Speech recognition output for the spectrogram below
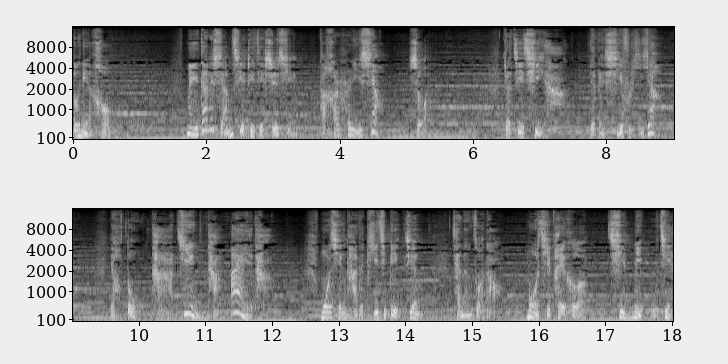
多年后，每当想起这件事情，他呵呵一笑，说：“这机器呀，也跟媳妇儿一样，要懂他、敬他、爱他，摸清他的脾气秉性，才能做到默契配合、亲密无间。”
